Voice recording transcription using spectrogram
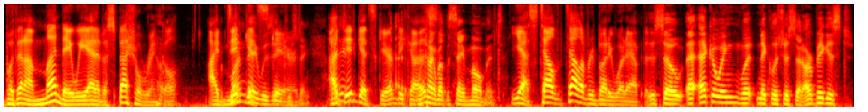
But then on Monday, we added a special wrinkle. I did Monday get was scared. interesting. I, I did get scared because We're talking about the same moment. Yes, tell tell everybody what happened. So, uh, echoing what Nicholas just said, our biggest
